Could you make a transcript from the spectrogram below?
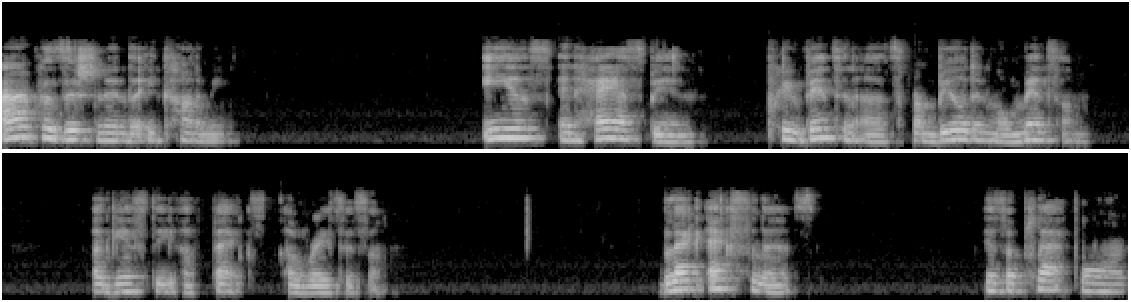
our position in the economy is and has been preventing us from building momentum against the effects of racism. Black Excellence is a platform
